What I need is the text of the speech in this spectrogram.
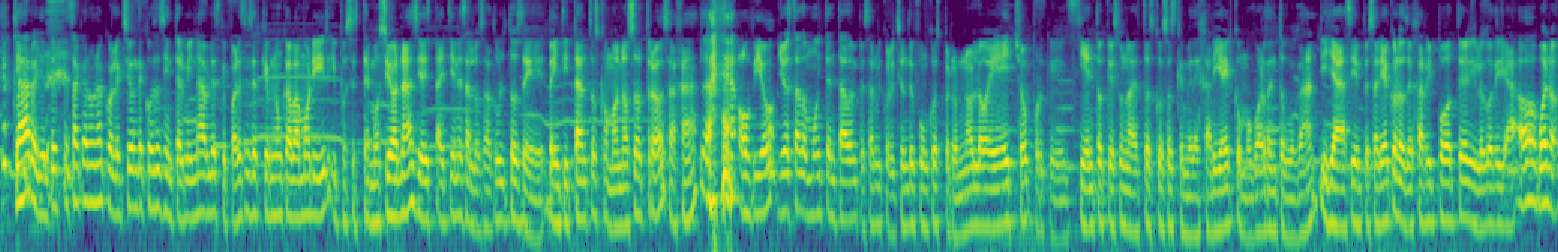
claro, y entonces te sacan una colección de cosas interminables que parece ser que nunca va a morir y pues te emocionas y ahí, ahí tienes a los adultos de veintitantos como nosotros, ajá, obvio. Yo he estado muy tentado a empezar mi colección de Funkos, pero no lo he hecho porque siento que es una de estas cosas que me dejaría ir como gorda en tobogán y ya así empezaría con los de Harry Potter y luego diría, oh, bueno,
